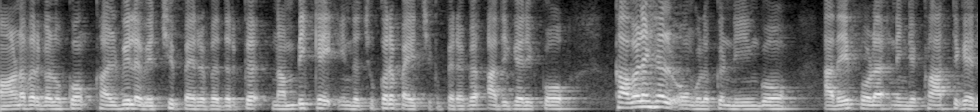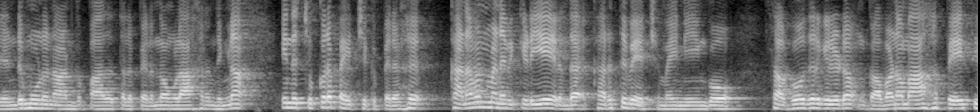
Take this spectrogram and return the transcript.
மாணவர்களுக்கும் கல்வியில் வெற்றி பெறுவதற்கு நம்பிக்கை இந்த சுக்கர பயிற்சிக்கு பிறகு அதிகரிக்கும். கவலைகள் உங்களுக்கு நீங்கும். அதே போல் நீங்கள் கார்த்திகை ரெண்டு மூணு நான்கு பாதத்தில் பிறந்தவங்களாக இருந்தீங்கன்னா இந்த சுக்கர பயிற்சிக்கு பிறகு கணவன் மனைவிக்கிடையே இருந்த கருத்து வேற்றுமை நீங்கும் சகோதரர்களிடம் கவனமாக பேசி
